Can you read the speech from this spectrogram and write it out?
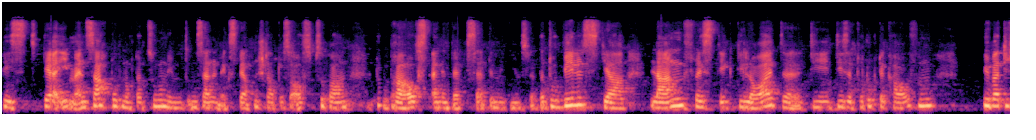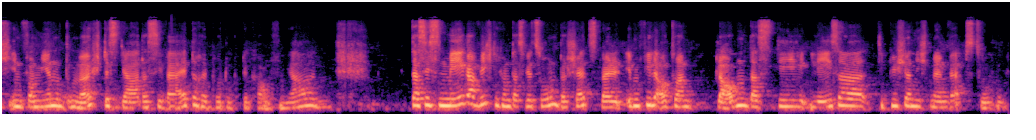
bist, der eben ein Sachbuch noch dazu nimmt, um seinen Expertenstatus aufzubauen, du brauchst eine Webseite mit Newsletter. Du willst ja langfristig die Leute, die diese Produkte kaufen, über dich informieren und du möchtest ja, dass sie weitere Produkte kaufen. Ja, das ist mega wichtig und das wird so unterschätzt, weil eben viele Autoren glauben, dass die Leser die Bücher nicht mehr im Web suchen.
